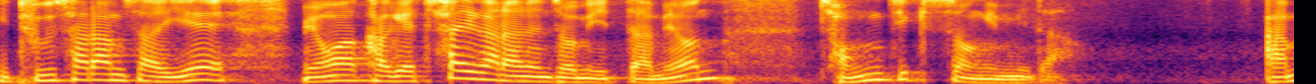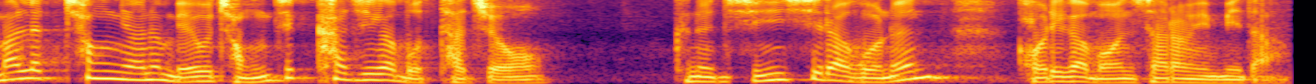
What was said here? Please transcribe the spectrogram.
이 두 사람 사이에 명확하게 차이가 나는 점이 있다면 정직성입니다. 아말렉 청년은 매우 정직하지가 못하죠. 그는 진실하고는 거리가 먼 사람입니다.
